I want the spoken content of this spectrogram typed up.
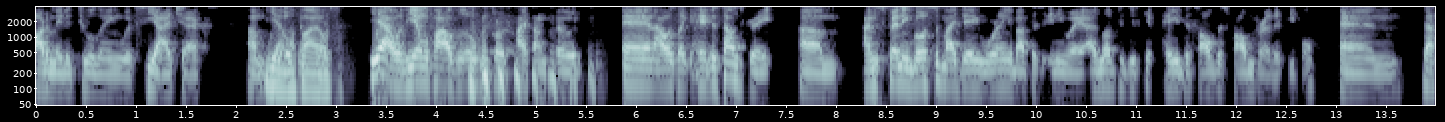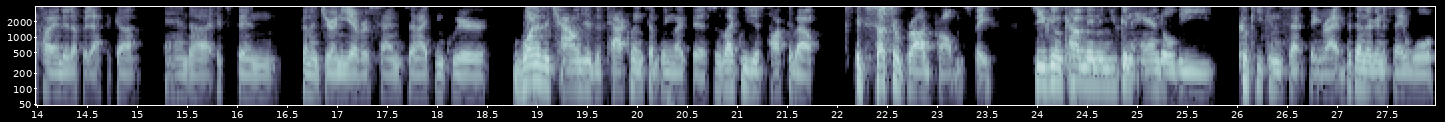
automated tooling, with CI checks, um, with YAML files. Source, yeah, with YAML files with open source Python code. And I was like, hey, this sounds great. Um, I'm spending most of my day worrying about this anyway. I'd love to just get paid to solve this problem for other people. And that's how I ended up at Ethyca. And uh, it's been it's been a journey ever since. And I think we're one of the challenges of tackling something like this is like we just talked about. It's such a broad problem space. So you can come in and you can handle the cookie consent thing, right? But then they're going to say, well,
